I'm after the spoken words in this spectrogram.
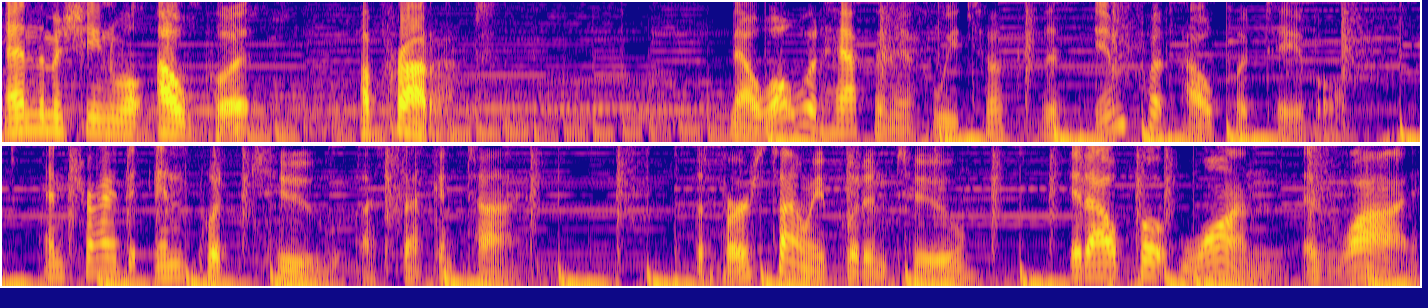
and the machine will output a product. Now what would happen if we took this input-output table and tried to input 2 a second time? The first time we put in 2, it output 1 as y.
